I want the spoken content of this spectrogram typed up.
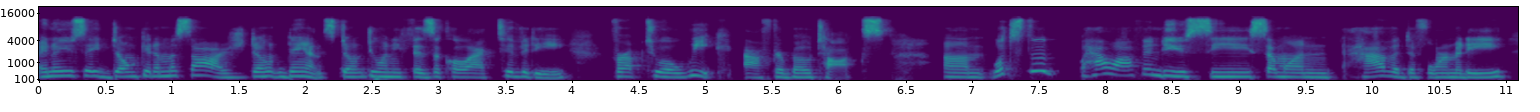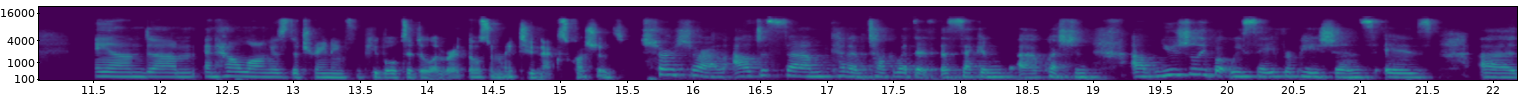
I know you say don't get a massage, don't dance, don't do any physical activity for up to a week after Botox. Um, what's the how often do you see someone have a deformity and um, and how long is the training for people to deliver it? Those are my two next questions. Sure, sure. I'll, I'll just um, kind of talk about the, the second uh, question. Um, usually, what we say for patients is, uh,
